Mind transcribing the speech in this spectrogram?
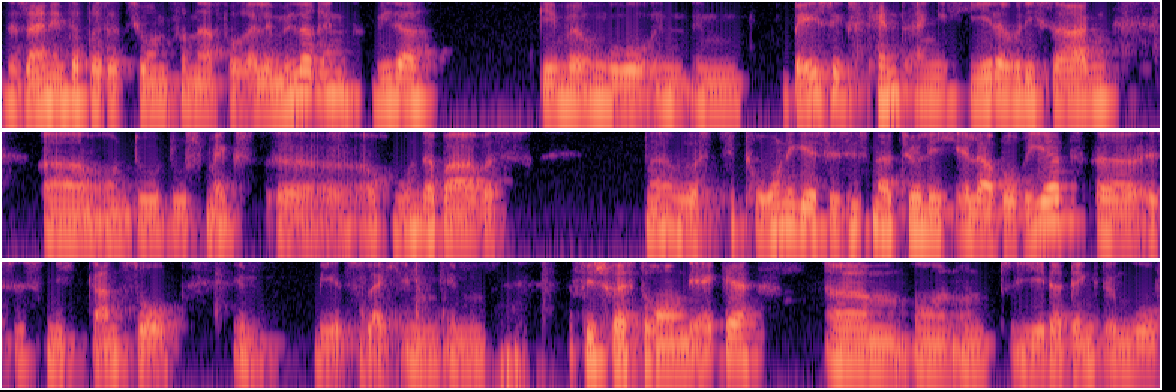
seine Interpretation von der Forelle Müllerin. Wieder gehen wir irgendwo in, in Basics, kennt eigentlich jeder, würde ich sagen. Äh, und du, du schmeckst äh, auch wunderbar, was ne, was Zitroniges. Es ist natürlich elaboriert, äh, es ist nicht ganz so im, wie jetzt vielleicht im, im Fischrestaurant um die Ecke. Ähm, und, und, jeder denkt irgendwo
